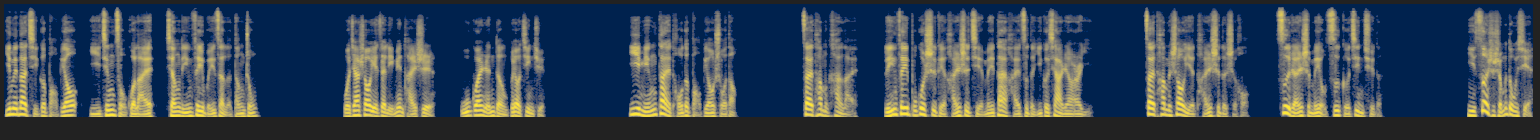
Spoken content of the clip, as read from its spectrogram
因为那几个保镖已经走过来，将林飞围在了当中。我家少爷在里面谈事，无关人等不要进去。一名带头的保镖说道，在他们看来，林飞不过是给韩氏姐妹带孩子的一个下人而已，在他们少爷谈事的时候，自然是没有资格进去的。你算是什么东西？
